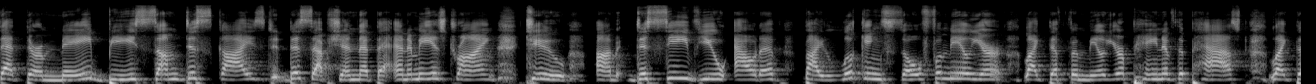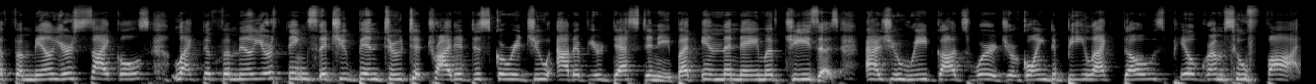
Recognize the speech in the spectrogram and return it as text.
that there may be disguised deception that the enemy is trying to um, deceive you out of by looking so familiar, like the familiar pain of the past, like the familiar cycles, like the familiar things that you've been through to try to discourage you out of your destiny. But in the name of Jesus, as you read God's word, you're going to be like those pilgrims who fought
